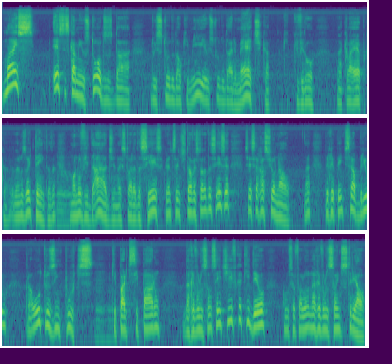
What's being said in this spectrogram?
mas esses caminhos todos da, do estudo da alquimia, o estudo da hermética, que, que virou naquela época, nos anos 80, né? Uma novidade na história da ciência, porque antes a gente estudava a história da ciência, ciência racional. Né? De repente se abriu para outros inputs que participaram da revolução científica que deu, como você falou, na revolução industrial.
